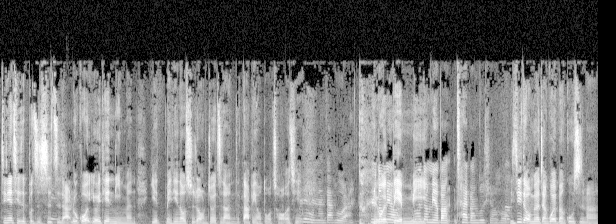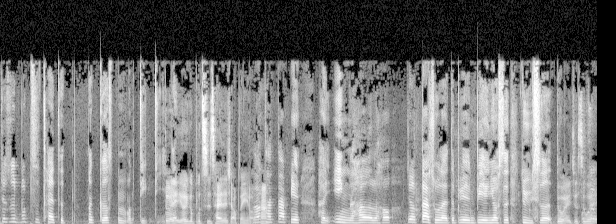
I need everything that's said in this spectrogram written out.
今天其实不止狮子啦，如果有一天你们也每天都吃肉，你就会知道你的大便有多臭，而而且且很难大出来，也会便秘因为都。没有帮菜帮助消化。你记得我们有讲过一本故事吗？就是不吃菜的那个什么弟弟。对，。有一个不吃菜的小朋友，然后他他大便很硬，然后然后又大出来的便便又是绿色的。对，就是会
